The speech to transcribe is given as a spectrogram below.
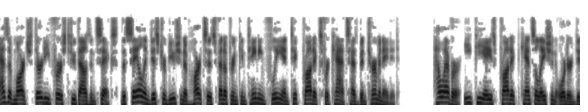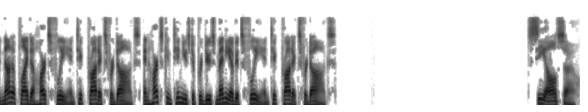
As of March 31, 2006, the sale and distribution of Hartz's phenothrin-containing flea and tick products for cats has been terminated. However, EPA's product cancellation order did not apply to Hartz flea and tick products for dogs, and Hartz continues to produce many of its flea and tick products for dogs. See also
